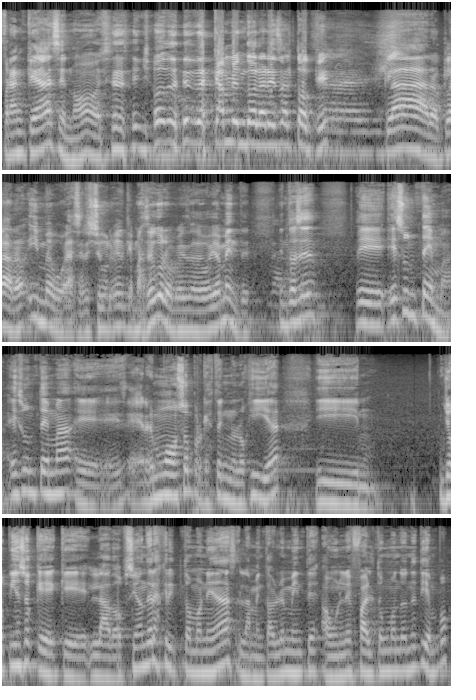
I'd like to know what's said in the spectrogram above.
Frank, ¿qué hace? No, yo cambio en dólares al toque. Claro, claro. Y me voy a hacer sure, que más seguro, pues, obviamente. Entonces, eh, es un tema, es un tema eh, hermoso porque es tecnología y yo pienso que, que, la adopción de las criptomonedas, lamentablemente, aún le falta un montón de tiempo,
